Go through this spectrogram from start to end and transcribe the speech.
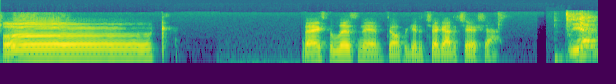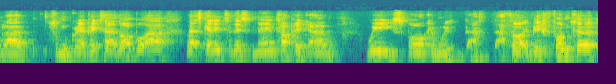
Fuck. Thanks for listening. Don't forget to check out the chair shot. Yeah, uh, some great picks there, though. But uh, let's get into this main topic. Um, we spoke and we I, I thought it'd be fun to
